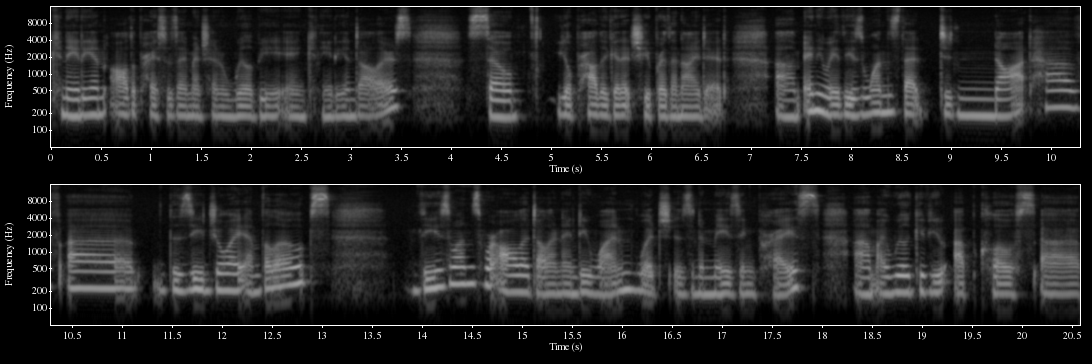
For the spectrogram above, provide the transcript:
Canadian. All the prices I mentioned will be in Canadian dollars. So you'll probably get it cheaper than I did. Um, anyway, these ones that did not have uh, the Z Joy envelopes, these ones were all $1.91, which is an amazing price. Um, I will give you up close uh,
